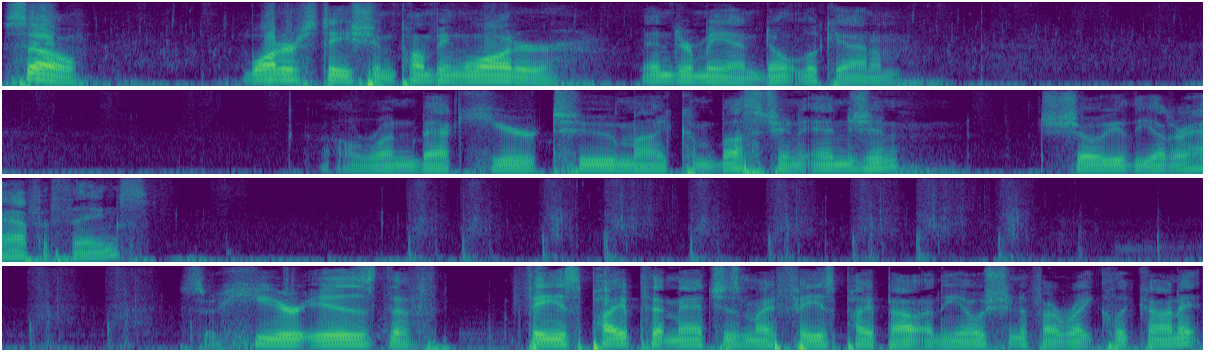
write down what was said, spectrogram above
so, water station, pumping water, Enderman, don't look at him. I'll run back here to my combustion engine, show you the other half of things. So here is the phase pipe that matches my phase pipe out in the ocean. If I right click on it,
